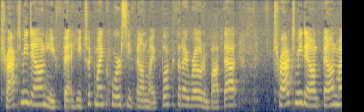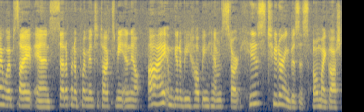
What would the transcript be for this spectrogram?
tracked me down, he, he took my course, he found my book that I wrote and bought that, tracked me down, found my website, and set up an appointment to talk to me. And now I am going to be helping him start his tutoring business. Oh my gosh,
